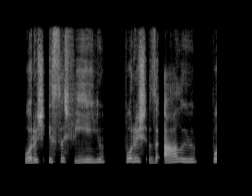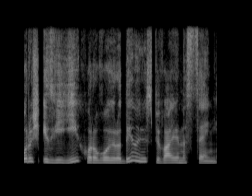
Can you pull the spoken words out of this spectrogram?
поруч із Софією, поруч з Алою, поруч із її хоровою родиною співає на сцені.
